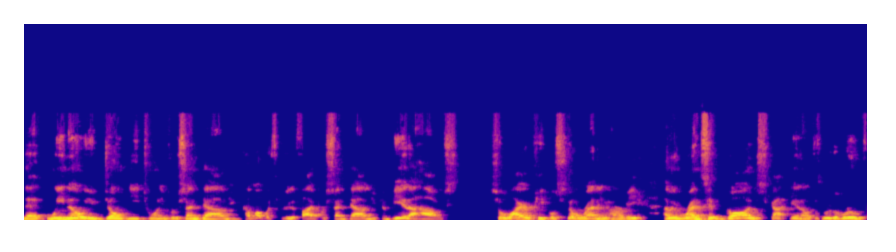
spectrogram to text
that we know you don't need 20% down. You can come up with three to five percent down. You can be in a house. So why are people still renting, Harvey? I mean, rents have gone, Scott, you know, through the roof.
